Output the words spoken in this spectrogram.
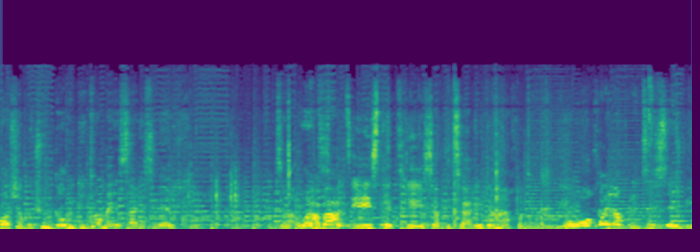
ბავშვები ჩვენ გავიგეთ რომ ეს არის მერხი აბა წის თეთრი საფიცარი და ნახოთ როგორია. ო ყველა პრინცესები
